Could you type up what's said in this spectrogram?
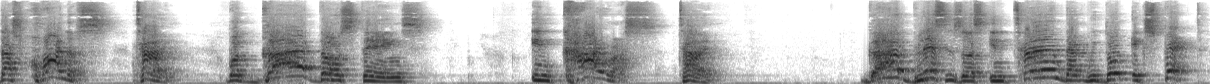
That's chronos time. But God does things in kairos time. God blesses us in time that we don't expect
